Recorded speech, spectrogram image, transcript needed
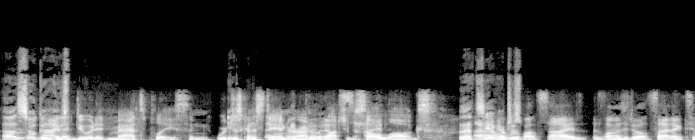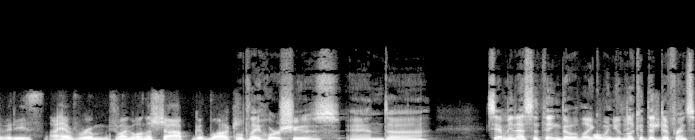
Uh, so guys, we're guys, gonna do it at Matt's place, and we're just gonna stand around do and it watch him saw logs. that's I, yeah. I We'll got just room outside. As long as you do outside activities, I have room. If you want to go in the shop, good luck. we'll play horseshoes and uh see i mean that's the thing though. Like when you look at the difference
